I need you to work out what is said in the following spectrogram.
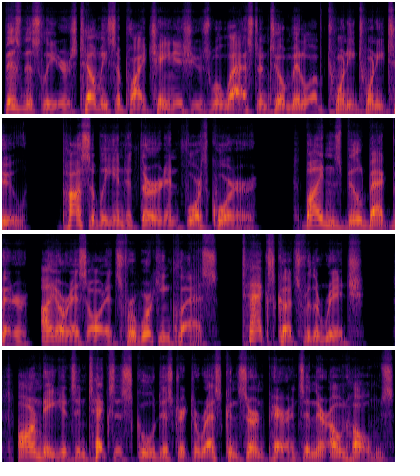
business leaders tell me supply chain issues will last until middle of 2022, possibly into third and fourth quarter. Biden's Build Back Better, IRS audits for working class, tax cuts for the rich. Armed agents in Texas school district arrest concerned parents in their own homes.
